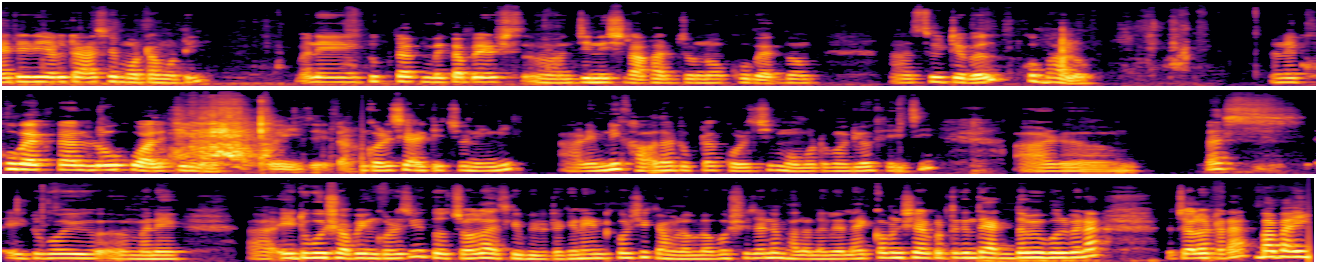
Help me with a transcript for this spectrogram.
ম্যাটেরিয়ালটা আছে মোটামুটি। মানে টুকটাক মেকআপের জিনিস রাখার জন্য খুব একদম সুইটেবল খুব ভালো। মানে খুব একটা লো কোয়ালিটি না। তো এই যে এটা করেছি, আর কিছু নিইনি। আর এমনি খাওয়া দাওয়া টুকটাক করেছি, মোমো টোমোগুলো খেয়েছি। আর ব্যাস, এইটুকুই মানে এইটুকুই শপিং করেছি। তো চলো আজকে ভিডিওটাকে এন্ড করছি। কেমন লাগল অবশ্যই জানি ভালো লাগলে লাইক কমেন্ট শেয়ার করতে কিন্তু একদমই ভুলবে না। তো চলো, টাটা বাই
